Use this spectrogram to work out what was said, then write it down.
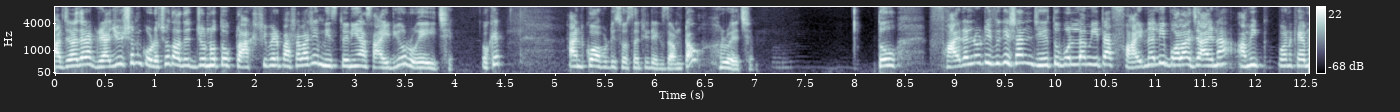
আর যারা যারা গ্র্যাজুয়েশন করেছ, তাদের জন্য তো ক্লার্কশিপের পাশাপাশি মিসটেনিয়াস আইডিও রয়েইছে। ওকে অ্যান্ড কোঅপারেটিভ সোসাইটির এক্সামটাও রয়েছে। তো ফাইনাল নোটিফিকেশান যেহেতু বললাম, এটা ফাইনালি বলা যায় না। আমি মানে কেন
